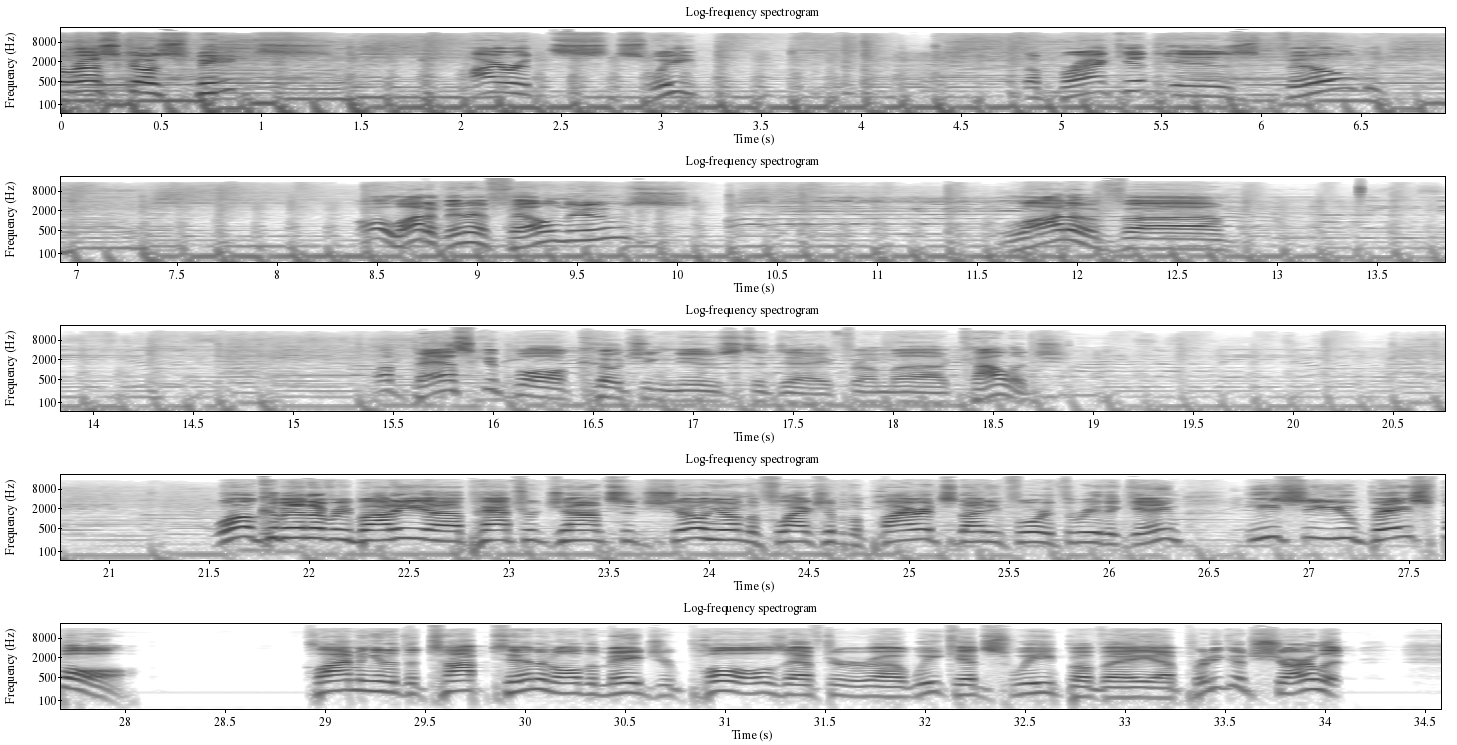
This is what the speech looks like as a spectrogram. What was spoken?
Aresco speaks. Pirates sweep. The bracket is filled. Oh, a lot of NFL news. A lot of uh, a basketball coaching news today from uh, college. Welcome in, everybody. Uh, Patrick Johnson show here on the flagship of the Pirates, 94-3 the game. ECU baseball climbing into the top 10 in all the major polls after a weekend sweep of a, a pretty good Charlotte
